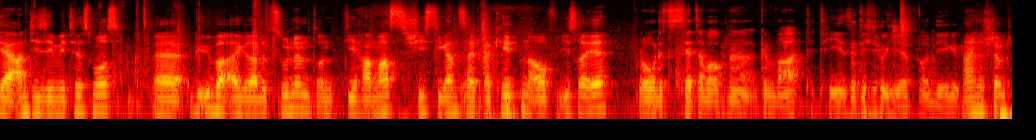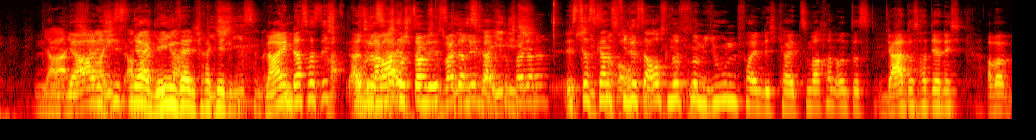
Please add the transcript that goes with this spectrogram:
der Antisemitismus äh, überall gerade zunimmt und die Hamas schießt die ganze Zeit Raketen auf Israel. Bro, das ist jetzt aber auch eine gewagte These, die du hier von dir gibst. Nein, das stimmt. Ja, ja die weiß, schießen ja gegenseitig Raketen. Nein, das, was ich Also problematisch kurz ist, weiterreden? Israelis- weiterreden? ist, dass ganz aber viele auch es ausnutzen, um. Judenfeindlichkeit zu machen und das. Ja, das hat ja nicht, aber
